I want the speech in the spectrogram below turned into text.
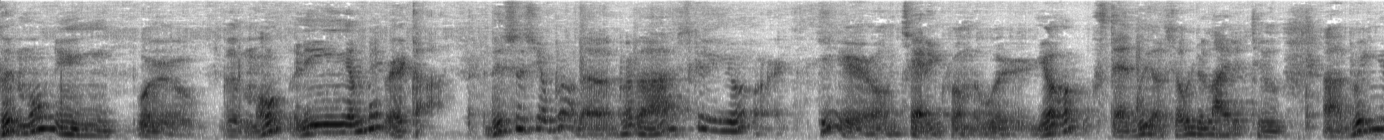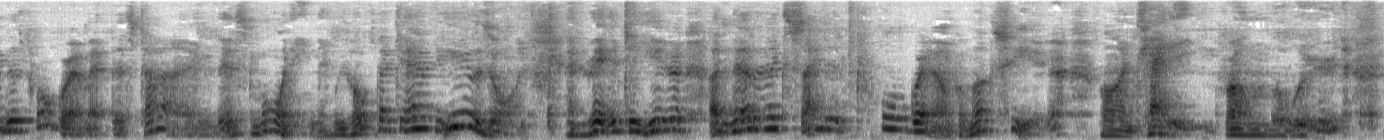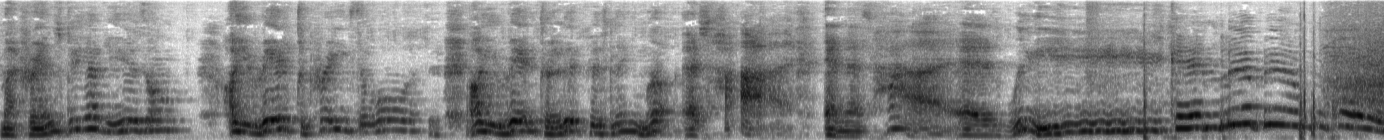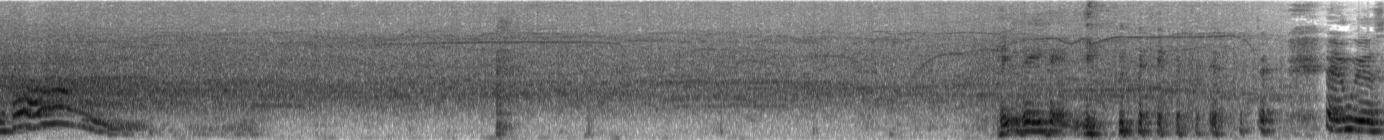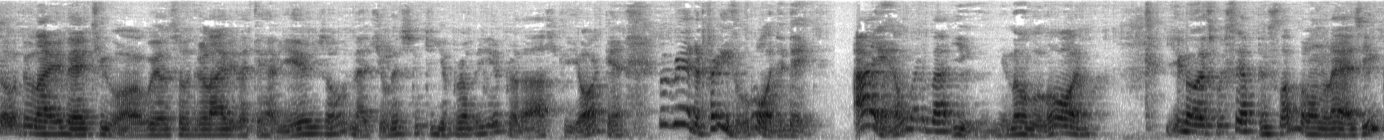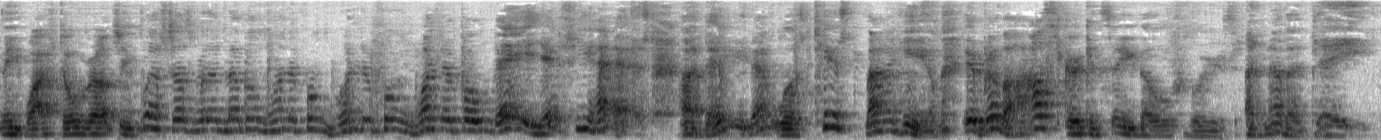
Good morning, world. Good morning, America. This is your brother, Brother Oscar York, here on Chatting from the Word, your host, and we are so delighted to uh, bring you this program at this time, this morning. And we hope that you have your ears on and ready to hear another excited program from us here on Chatting from the Word. My friends, do you have your ears on? Are you ready to praise the Lord? Are you ready to lift his name up as high and as high as we can lift him? Oh, Hey, hey, hey. and we're so delighted that you are. We're so delighted that you have your ears on, that you listen to your brother here, Brother Oscar York, and we're ready to praise the Lord today. I am. What about you? You know, the Lord, you know, as we slept and slumbered on last evening, He watched over us and blessed us with another wonderful, wonderful, wonderful day. Yes, He has. A day that was kissed by Him. If Brother Oscar can say those words, another day,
